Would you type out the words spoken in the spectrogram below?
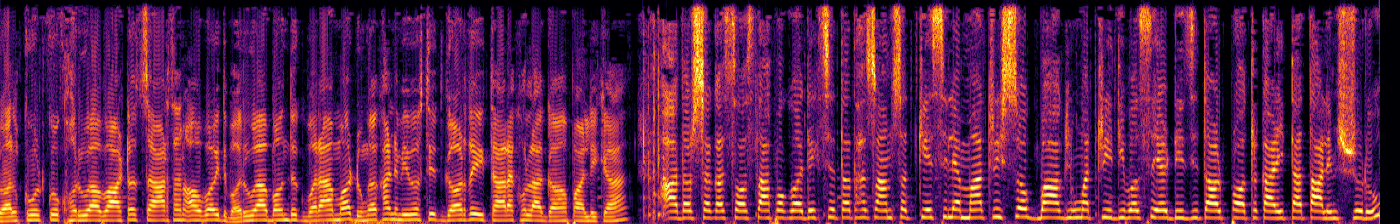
गलकोटको खरुवाबाट चार थन अवैध भरुवा बन्दुक बरामद ढुङ्गा खाने व्यवस्थित गर्दै ताराखोला गाउँपालिका। आदर्शका संस्थापक अध्यक्ष तथा सांसद केसीले मातृशोक बागलुङमा त्रिदिवसीय डिजिटल पत्रकारिता तालिम सुरु।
